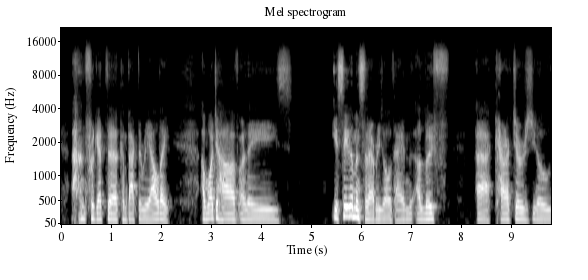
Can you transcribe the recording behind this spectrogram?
and forget to come back to reality. And what you have are these, you see them in celebrities all the time, aloof uh, characters, you know,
